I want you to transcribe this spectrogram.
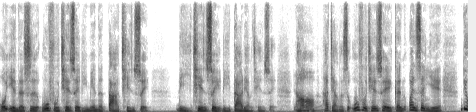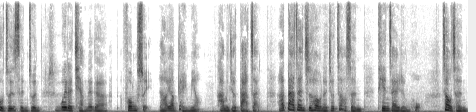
我演的是《五福千岁》里面的大千岁李千岁，李大亮千岁。然后他讲的是五府千岁跟万圣爷六尊神尊为了抢那个风水，然后要改庙，他们就大战。然后大战之后呢，就造成天灾人祸，造成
